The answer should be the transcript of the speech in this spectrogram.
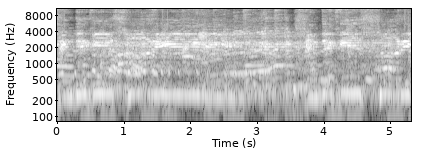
ज़िंदगी सारी ज़िंदगी सारी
